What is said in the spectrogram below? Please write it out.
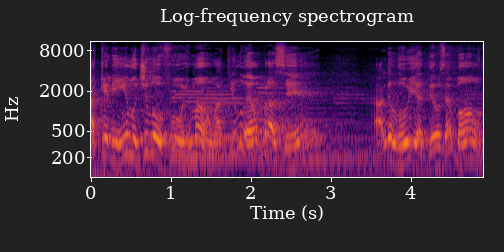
aquele hino de louvor, irmão, aquilo é um prazer. Aleluia, Deus é bom.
